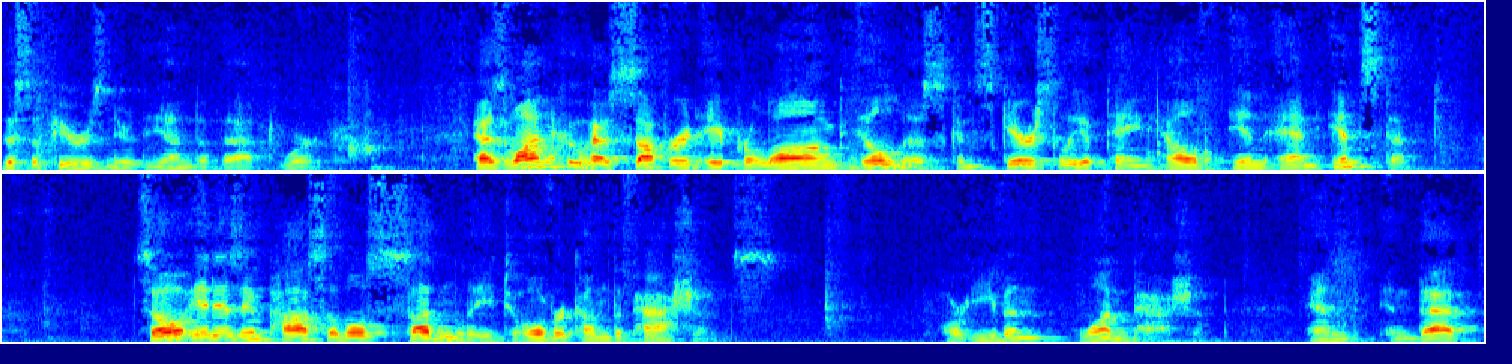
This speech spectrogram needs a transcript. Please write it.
this appears near the end of that work. As one who has suffered a prolonged illness can scarcely obtain health in an instant, so it is impossible suddenly to overcome the passions, or even one passion. And in that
